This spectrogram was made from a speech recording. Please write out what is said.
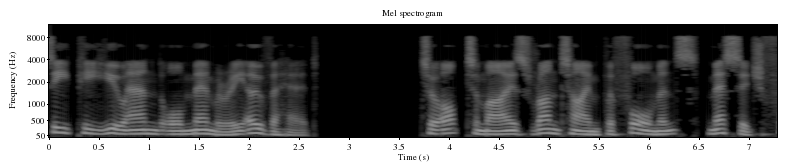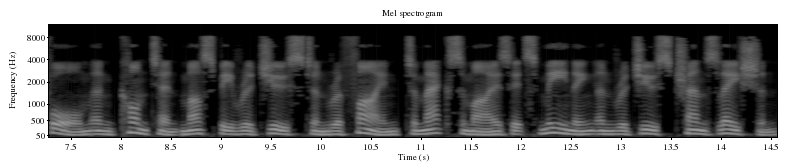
CPU and or memory overhead. To optimize runtime performance, message form and content must be reduced and refined to maximize its meaning and reduce translation,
